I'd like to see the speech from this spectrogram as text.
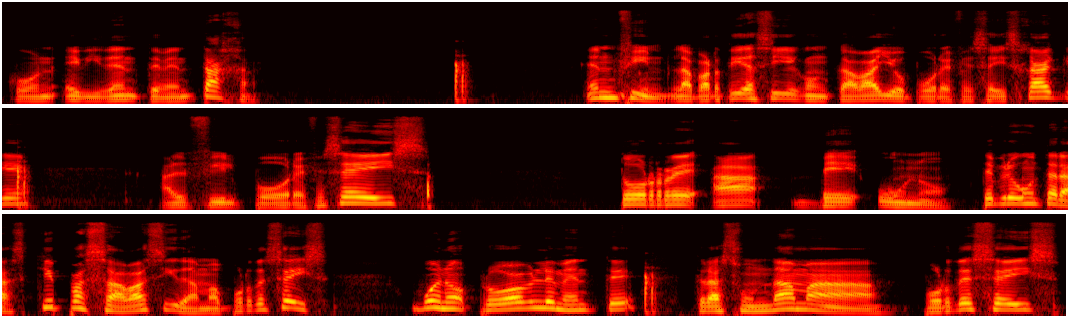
con evidente ventaja. En fin, la partida sigue con caballo por F6 jaque, alfil por F6, torre a B1. Te preguntarás, ¿qué pasaba si dama por D6? Bueno, probablemente tras un dama por D6,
